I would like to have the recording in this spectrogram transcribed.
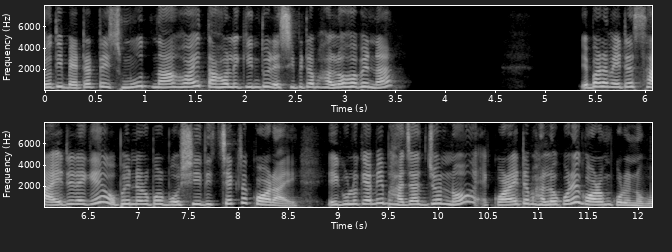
যদি ব্যাটারটা স্মুথ না হয়, তাহলে কিন্তু রেসিপিটা ভালো হবে না। এবার আমি এটা সাইডে রেখে ওভেনের উপর বসিয়ে দিচ্ছি একটা কড়াই। এগুলোকে আমি ভাজার জন্য কড়াইটা ভালো করে গরম করে নেব।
